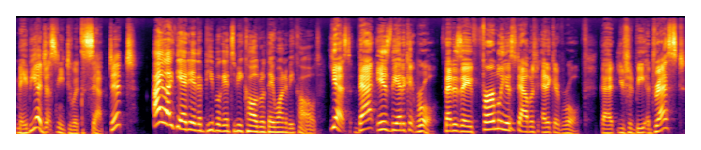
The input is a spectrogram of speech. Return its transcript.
Maybe I just need to accept it? I like the idea that people get to be called what they want to be called. Yes, that is the etiquette rule. That is a firmly established etiquette rule that you should be addressed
